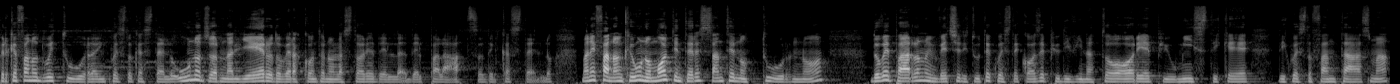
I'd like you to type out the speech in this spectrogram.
Perché fanno due tour in questo castello. Uno giornaliero dove raccontano la storia del, del palazzo, del castello. Ma ne fanno anche uno molto interessante notturno. Dove parlano invece di tutte queste cose più divinatorie, più mistiche di questo fantasma.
